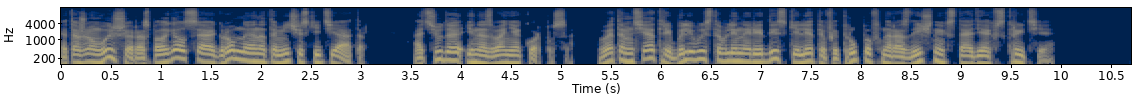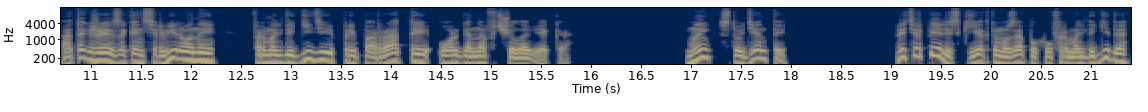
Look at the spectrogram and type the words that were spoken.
Этажом выше располагался огромный анатомический театр. Отсюда и название корпуса. В этом театре были выставлены ряды скелетов и трупов на различных стадиях вскрытия, а также законсервированные в формальдегиде препараты органов человека. Мы, студенты, Претерпелись к едкому запаху формальдегида,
